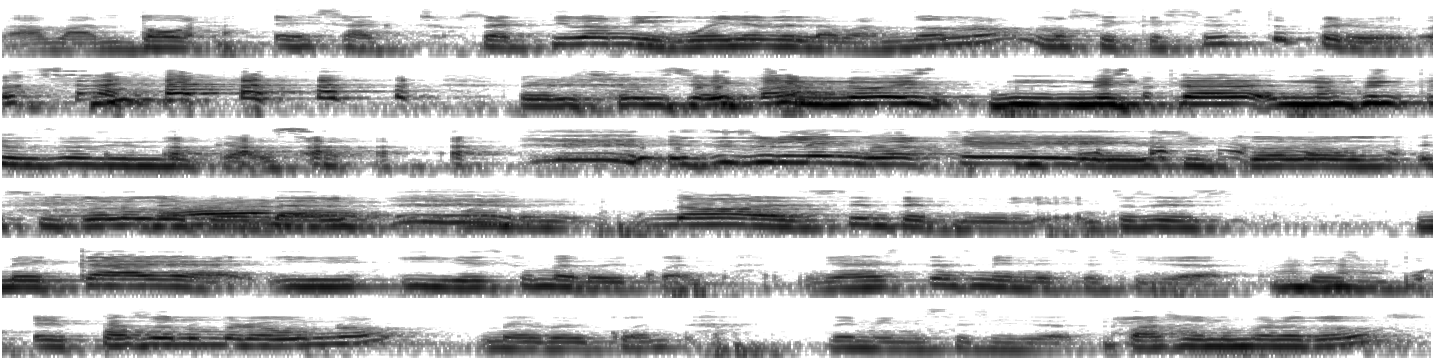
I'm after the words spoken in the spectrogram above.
abandono. Exacto, se activa mi huella del abandono. No sé qué es esto, pero. pero soy De que no, es, me está, no me estás haciendo caso. Este es un lenguaje psicólogo, psicólogo No, total. no, bueno, No, es entendible. Entonces, me caga y, y eso me doy cuenta. Ya esta es mi necesidad. Despu- eh, paso número uno, me doy cuenta de mi necesidad. Paso número dos,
